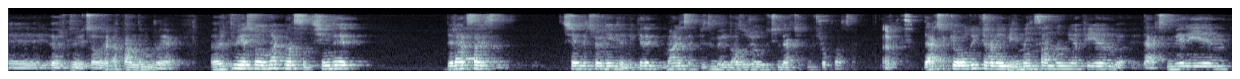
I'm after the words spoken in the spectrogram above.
e, öğretim üyesi olarak atandım buraya. Öğretim üyesi olmak nasıl? Şimdi biraz hani şeyde söyleyebilirim. Bir kere maalesef bizim bölümde az hoca olduğu için ders yükümüz çok fazla. Evet. Ders yükü olduğu için hani bilim insanlığımı yapayım, dersimi vereyim.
